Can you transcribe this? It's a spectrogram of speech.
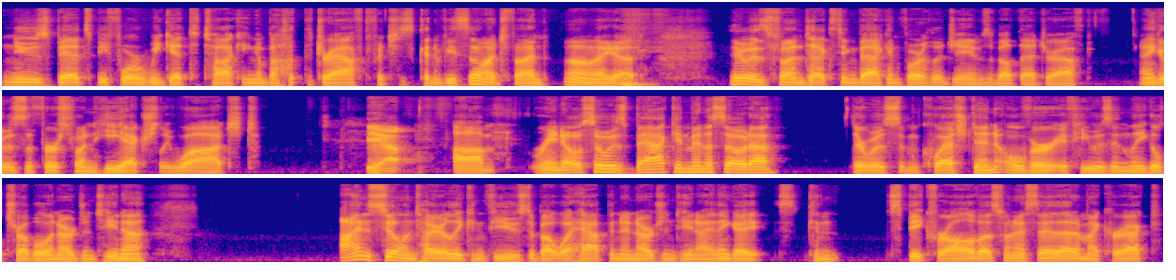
news bits before we get to talking about the draft, which is going to be so much fun. Oh my god, it was fun texting back and forth with James about that draft. I think it was the first one he actually watched. Yeah. Um, Reynoso is back in Minnesota. There was some question over if he was in legal trouble in Argentina. I'm still entirely confused about what happened in Argentina. I think I can speak for all of us when I say that. Am I correct?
